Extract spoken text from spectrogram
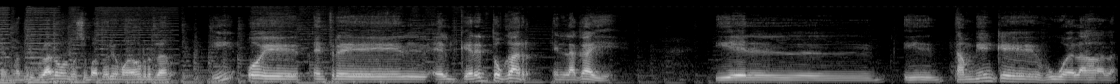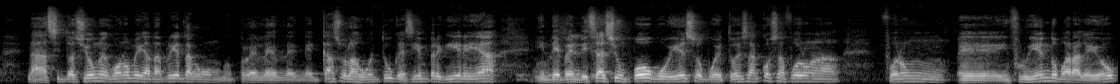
Me matricularon el Conservatorio Mayor Roldán. Y pues entre el querer tocar en la calle y el y también que la, la- la situación económica te aprieta con el- en el caso de la juventud que siempre quiere ya independizarse un poco y eso pues todas esas cosas fueron a- fueron eh, influyendo para que yo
